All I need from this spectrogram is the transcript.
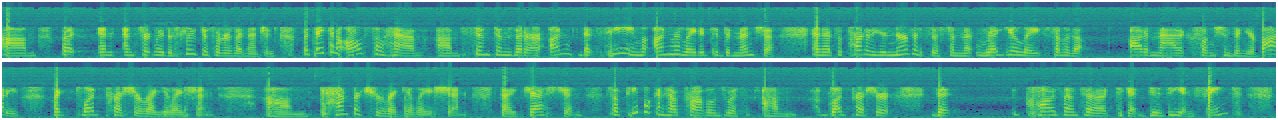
um, but and and certainly the sleep disorders I mentioned. But they can also have um, symptoms that are un, that seem unrelated to dementia, and that's a part of your nervous system that regulates some of the automatic functions in your body, like blood pressure regulation, um, temperature regulation, digestion. So people can have problems with um, blood pressure that cause them to, to get dizzy and faint.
